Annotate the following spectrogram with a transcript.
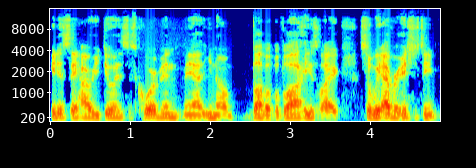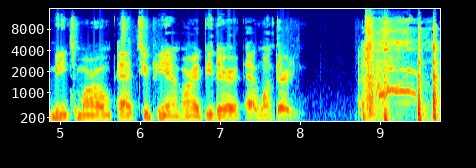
He didn't say, "How are you doing?" This is Corbin, man. You know, blah blah blah blah. He's like, so we have our interesting meeting tomorrow at 2 p.m. All right, be there at 1.30.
